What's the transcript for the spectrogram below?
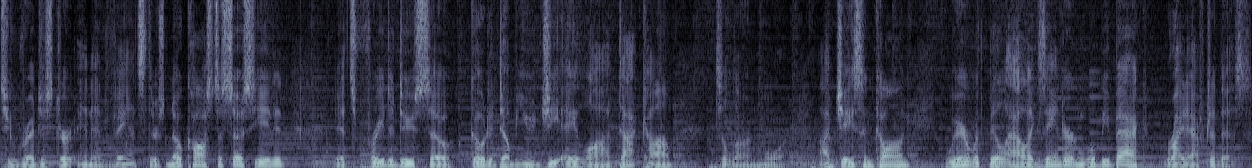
to register in advance. There's no cost associated, it's free to do so. Go to WGALaw.com to learn more. I'm Jason Kong. We're with Bill Alexander, and we'll be back right after this.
